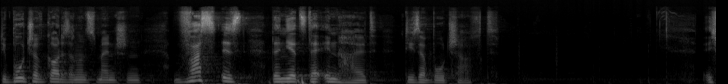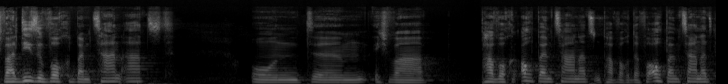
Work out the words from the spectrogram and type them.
die Botschaft Gottes an uns Menschen. Was ist denn jetzt der Inhalt dieser Botschaft? Ich war diese Woche beim Zahnarzt und ähm, ich war ein paar Wochen auch beim Zahnarzt, ein paar Wochen davor auch beim Zahnarzt,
